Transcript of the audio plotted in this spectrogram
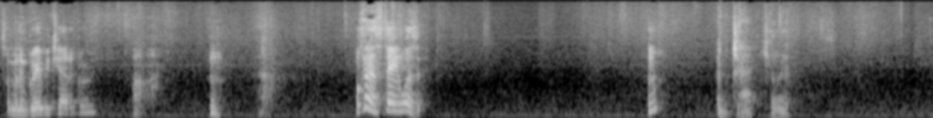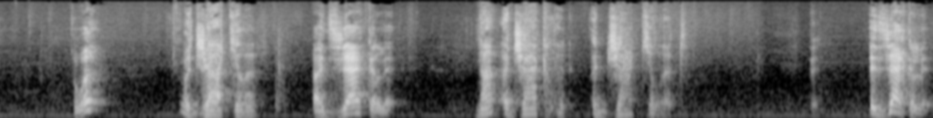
Something in the gravy category? Uh-uh. What kind of stain was it? Ejaculate. What? Ejaculate. Ejaculate. Not ejaculate, ejaculate. Ejaculate.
